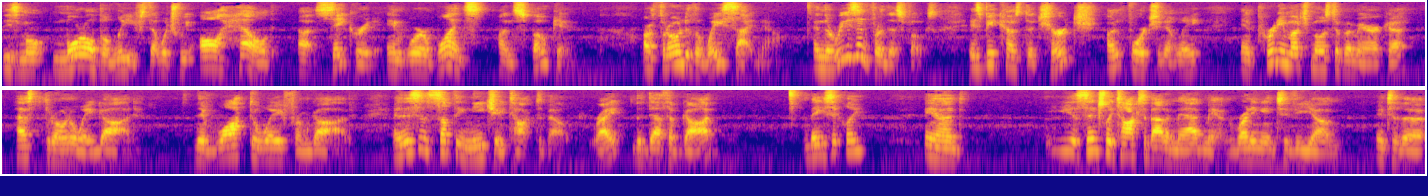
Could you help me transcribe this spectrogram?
these moral beliefs that which we all held uh, sacred and were once unspoken are thrown to the wayside now. And the reason for this, folks, is because the church, unfortunately, and pretty much most of America has thrown away God. They've walked away from God. And this is something Nietzsche talked about, right? The death of God, basically. And he essentially talks about a madman running into the um, into the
